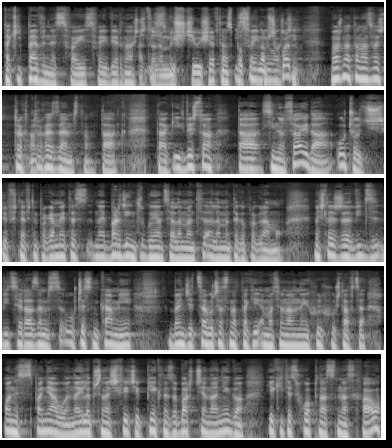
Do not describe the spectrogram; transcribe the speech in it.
taki pewny swojej, swojej wierności. A to, że mścił się w ten sposób na miłości. przykład? Można to nazwać troch, trochę zemstą, tak. tak. I wiesz co, ta sinusoida uczuć w, w tym programie to jest najbardziej intrygujący element, element tego programu. Myślę, że widz, widz razem z uczestnikami będzie cały czas na takiej emocjonalnej huśtawce. On jest wspaniały, najlepszy na świecie, piękny, zobaczcie na niego, jaki to jest chłop nas, nas chwał.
